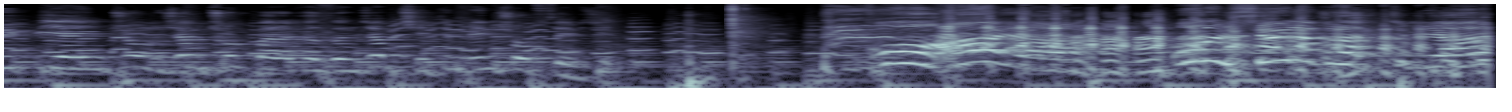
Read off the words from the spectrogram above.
büyük bir yayıncı olacağım. Çok para kazanacağım. Çetin beni çok sevecek. Oha ya. Oğlum şöyle bıraktım ya.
